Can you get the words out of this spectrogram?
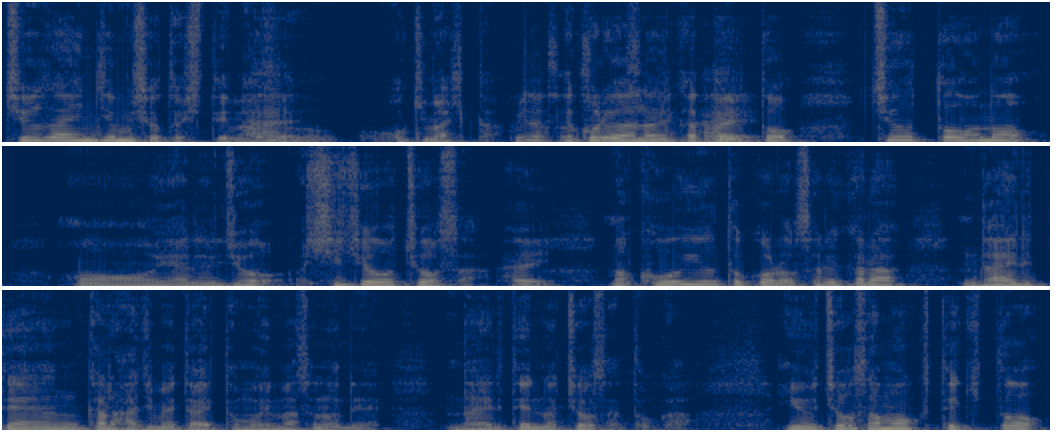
駐在員事務所としてまず起きました。はい、これは何かというと、中東のやる市場調査、はい、まあ、こういうところそれから代理店から始めたいと思いますので代理店の調査とかいう調査目的と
